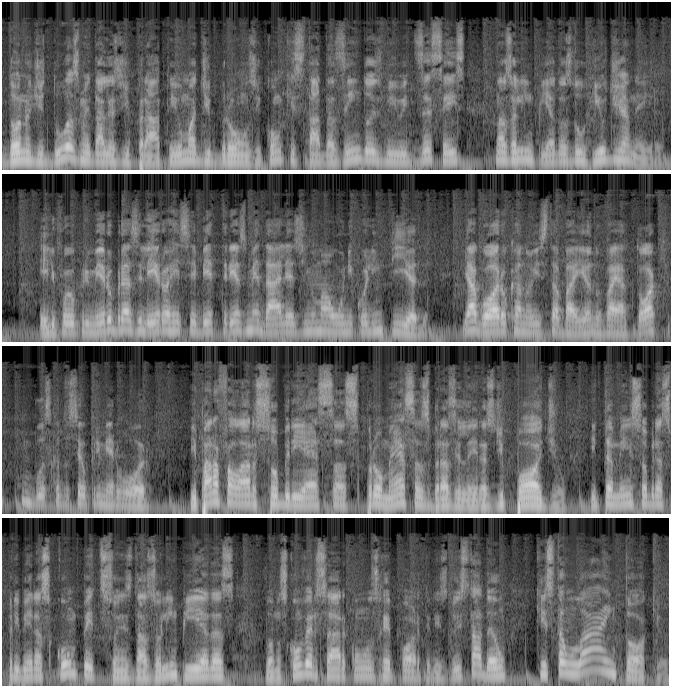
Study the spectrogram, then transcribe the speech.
dono de duas medalhas de prata e uma de bronze conquistadas em 2016 nas Olimpíadas do Rio de Janeiro. Ele foi o primeiro brasileiro a receber três medalhas em uma única Olimpíada. E agora o canoísta baiano vai a Tóquio em busca do seu primeiro ouro. E para falar sobre essas promessas brasileiras de pódio e também sobre as primeiras competições das Olimpíadas, vamos conversar com os repórteres do Estadão que estão lá em Tóquio,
